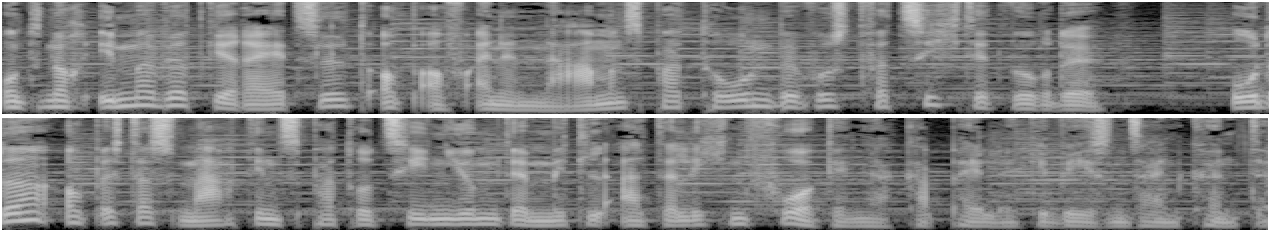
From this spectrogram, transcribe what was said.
Und noch immer wird gerätselt, ob auf einen Namenspatron bewusst verzichtet wurde oder ob es das Martinspatrozinium der mittelalterlichen Vorgängerkapelle gewesen sein könnte.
